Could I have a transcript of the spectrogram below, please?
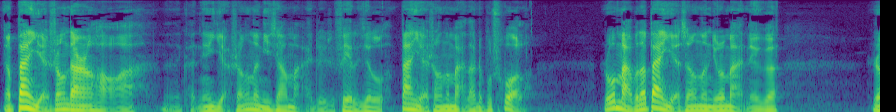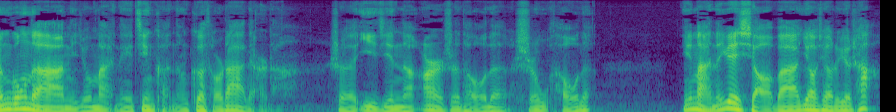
那半野生当然好啊，那肯定野生的你想买这是费了劲了。半野生能买到就不错了。如果买不到半野生的，你就买那个人工的啊，你就买那个尽可能个头大点的，说一斤呢二十头的、十五头的。你买的越小吧，药效就越差。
